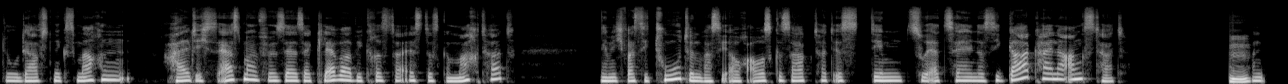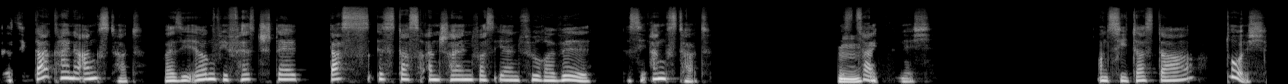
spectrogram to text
du darfst nichts machen, halte ich es erstmal für sehr, sehr clever, wie Christa S. das gemacht hat. Nämlich, was sie tut und was sie auch ausgesagt hat, ist dem zu erzählen, dass sie gar keine Angst hat. Mhm. Und dass sie gar keine Angst hat, weil sie irgendwie feststellt, das ist das anscheinend, was ihr Entführer will, dass sie Angst hat. Das mhm. zeigt sie nicht. Und zieht das da durch.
